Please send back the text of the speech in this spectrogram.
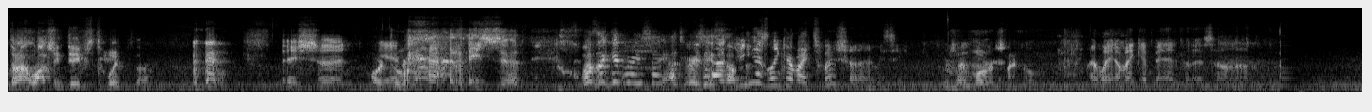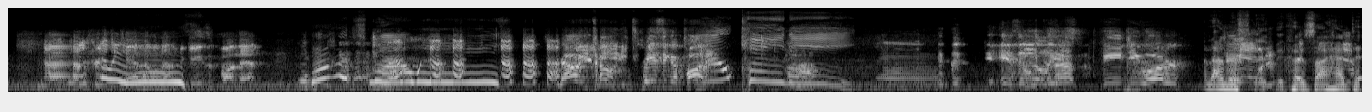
They're not watching Dave's Twitch though. They should. Or yeah. do they should. What was I getting ready to say? I was going to say Uh, something. can you guys link her my Twitch? Uh, let me see. Where's my motorcycle? I might, I might get banned for this. I don't know. Uh, I'm Christy Cat. I will not gaze upon that. That's Snowy. Now you don't. He's gazing upon it. Katie. Is it, is it at least Fiji water? And I missed it because I had to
